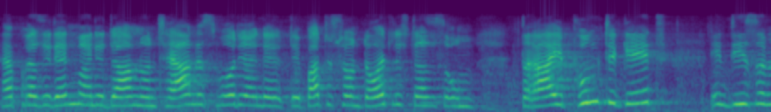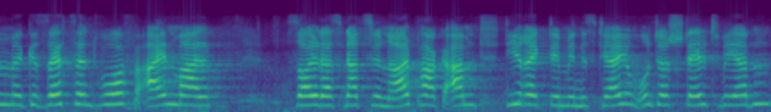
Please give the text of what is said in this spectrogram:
Herr Präsident, meine Damen und Herren! Es wurde in der Debatte schon deutlich, dass es um drei Punkte geht in diesem Gesetzentwurf. Einmal soll das Nationalparkamt direkt dem Ministerium unterstellt werden.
